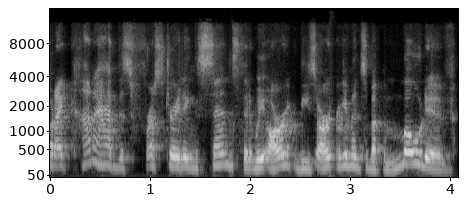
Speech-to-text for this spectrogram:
But I kind of have this frustrating sense that we are these arguments about the motive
